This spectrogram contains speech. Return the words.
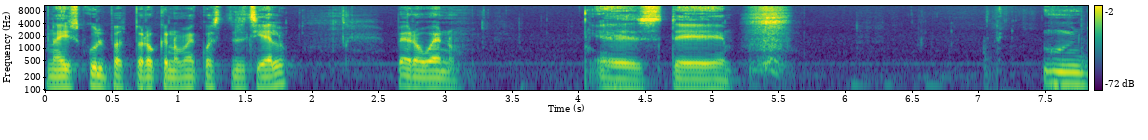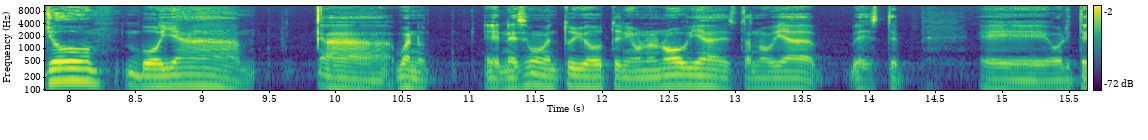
Una disculpa, espero que no me cueste el cielo. Pero bueno, este. Mm, yo voy a, Bueno, en ese momento yo tenía una novia. Esta novia, este. Eh, ahorita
